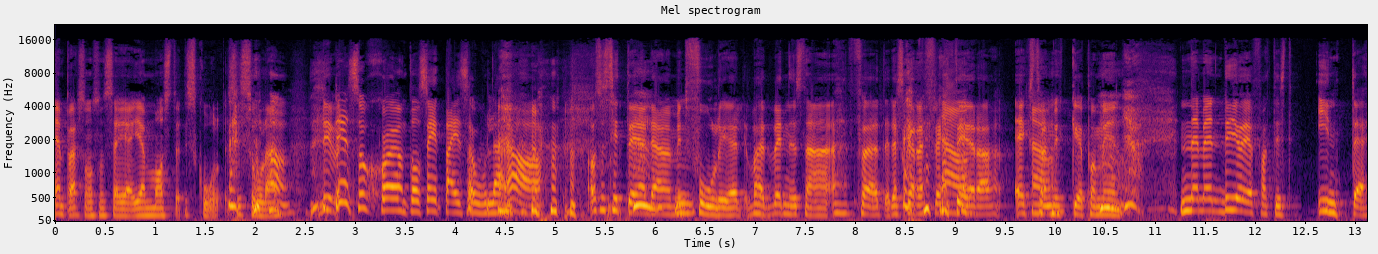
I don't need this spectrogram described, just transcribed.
En person som säger jag måste till, skol, till solen. Det är så skönt att sitta i solen. Ja, och så sitter jag där med mitt folie, vad vet ni, sån här, för att det ska reflektera extra mycket på min... Nej men det gör jag faktiskt inte.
